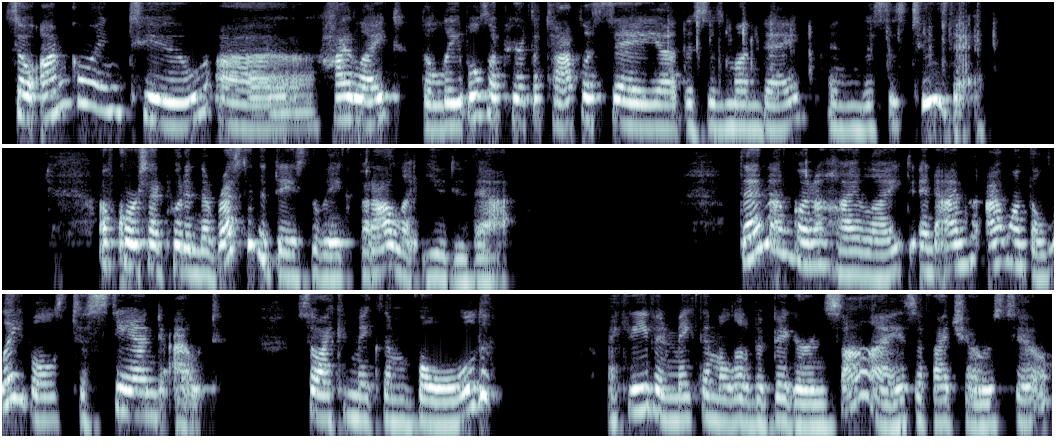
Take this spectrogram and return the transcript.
So I'm going to uh, highlight the labels up here at the top. Let's say uh, this is Monday and this is Tuesday. Of course, I'd put in the rest of the days of the week, but I'll let you do that. Then I'm going to highlight, and I'm, I want the labels to stand out. So I can make them bold. I could even make them a little bit bigger in size if I chose to.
